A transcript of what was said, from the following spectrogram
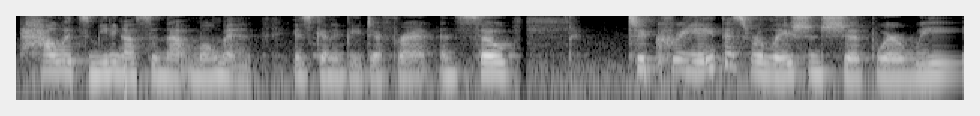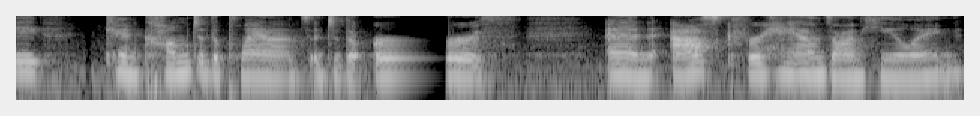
how it's meeting us in that moment is going to be different and so to create this relationship where we can come to the plants and to the earth and ask for hands on healing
